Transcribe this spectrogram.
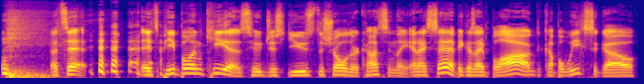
That's it. it's people in Kias who just use the shoulder constantly. And I say that because I blogged a couple weeks ago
